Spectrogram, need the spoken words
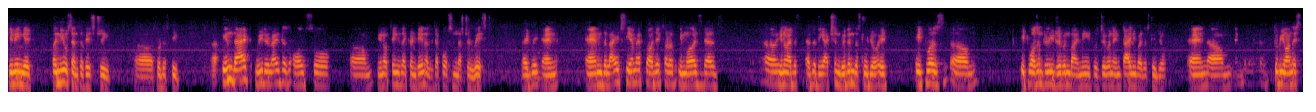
giving it a new sense of history, uh, so to speak. Uh, in that, we realize there's also um, you know things like containers, which are post-industrial waste, right? And and the live CMF project sort of emerged as uh, you know as a, as a reaction within the studio. It it was um, it wasn't really driven by me. It was driven entirely by the studio. And um, to be honest,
